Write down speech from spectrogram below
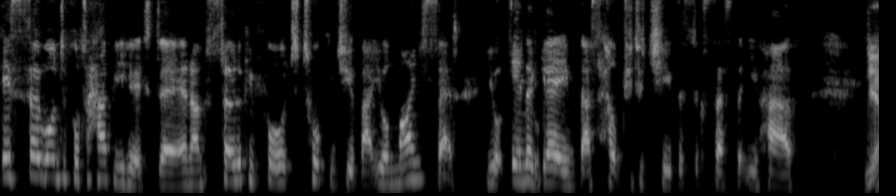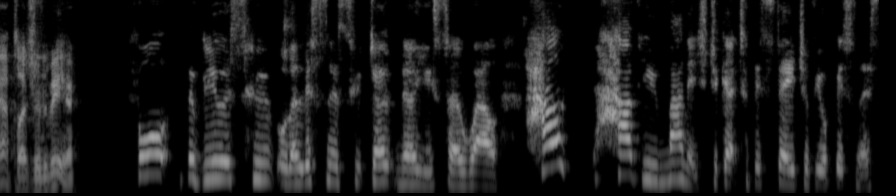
It's so wonderful to have you here today, and I'm so looking forward to talking to you about your mindset, your inner game that's helped you to achieve the success that you have. Yeah, pleasure to be here. For the viewers who or the listeners who don't know you so well, how have you managed to get to this stage of your business,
